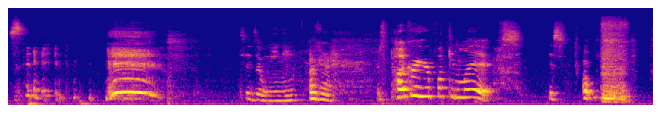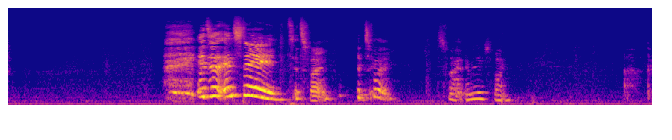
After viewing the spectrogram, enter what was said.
Sid. Sid's a weenie. Okay. Just pucker your fucking lips. Just. Oh. stains. It's fine. It's fine. It's fine. Everything's fine. Oh god.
